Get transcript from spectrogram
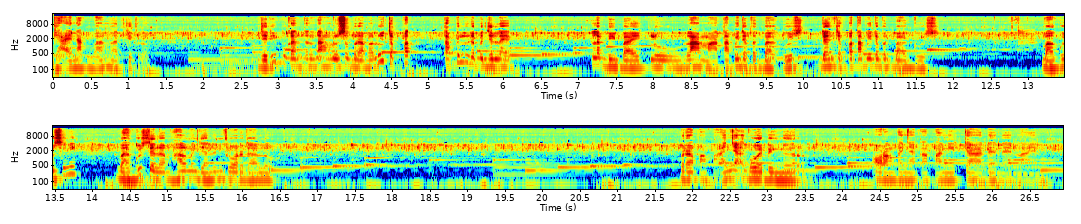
gak enak banget gitu loh. Jadi bukan tentang lu seberapa lu cepet tapi lu dapet jelek. Lebih baik lu lama tapi dapet bagus dan cepet tapi dapet bagus. Bagus ini bagus dalam hal menjalin keluarga lo berapa banyak gue denger orang tanya kapan nikah dan lain-lain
